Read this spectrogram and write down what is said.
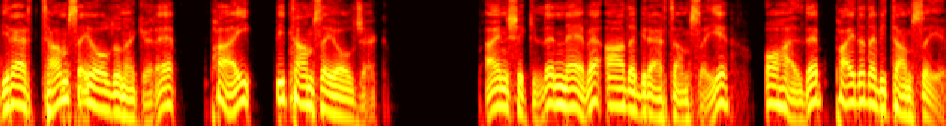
birer tam sayı olduğuna göre pay bir tam sayı olacak. Aynı şekilde n ve a da birer tam sayı, o halde payda da bir tam sayı.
